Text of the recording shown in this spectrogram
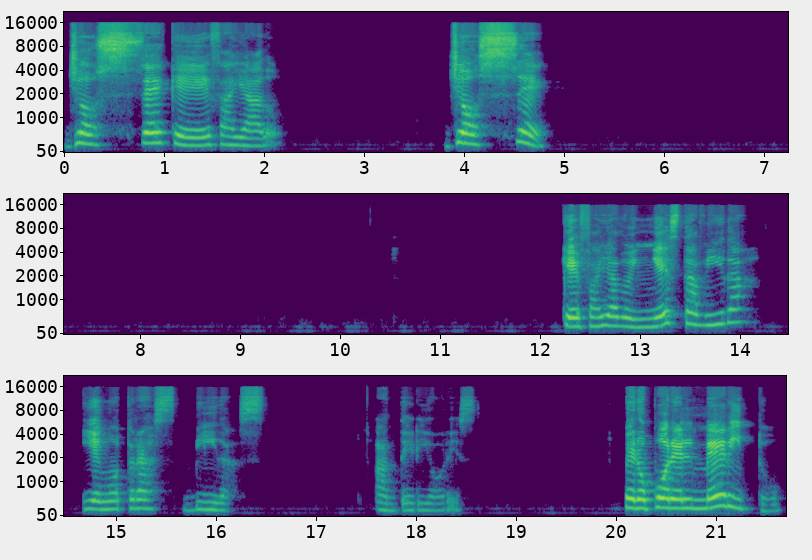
yo sé que he fallado, yo sé que he fallado en esta vida y en otras vidas anteriores pero por el mérito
